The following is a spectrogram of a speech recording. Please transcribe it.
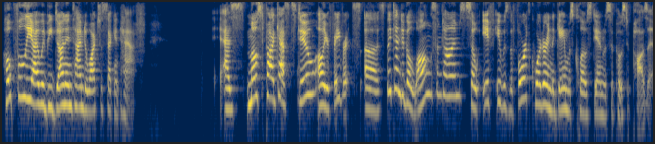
hopefully I would be done in time to watch the second half. As most podcasts do, all your favorites, uh, they tend to go long sometimes. So if it was the fourth quarter and the game was close, Dan was supposed to pause it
